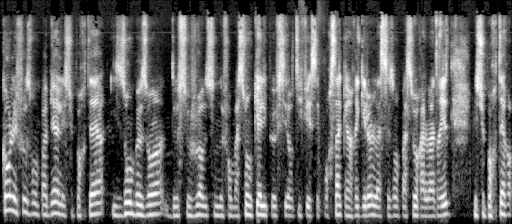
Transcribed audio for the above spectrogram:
quand les choses vont pas bien, les supporters, ils ont besoin de ce joueur de centre de formation auquel ils peuvent s'identifier. C'est pour ça qu'un Reguilon, la saison passée au Real Madrid, les supporters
